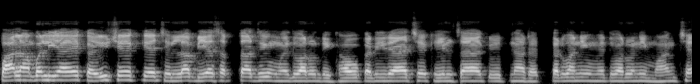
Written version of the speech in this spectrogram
પાલ આંબલિયાએ કહ્યું છે કે છેલ્લા બે સપ્તાહથી ઉમેદવારો દેખાવો કરી રહ્યા છે. ખેલ સહાયક યોજના રદ કરવાની ઉમેદવારોની માંગ છે.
